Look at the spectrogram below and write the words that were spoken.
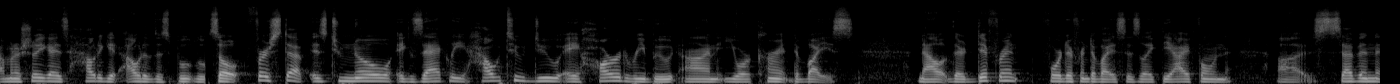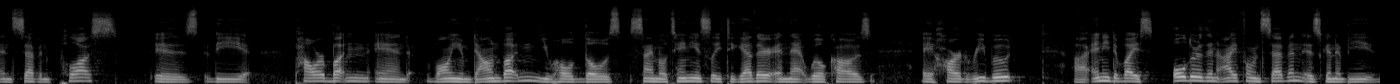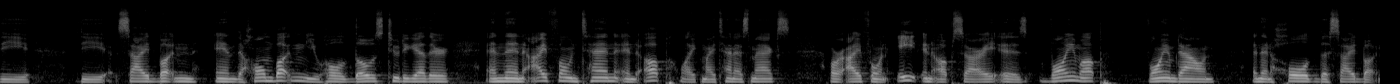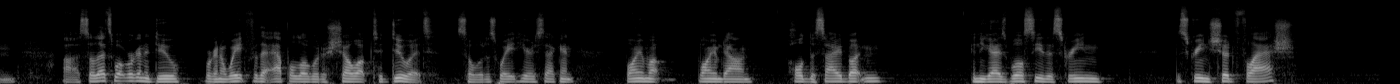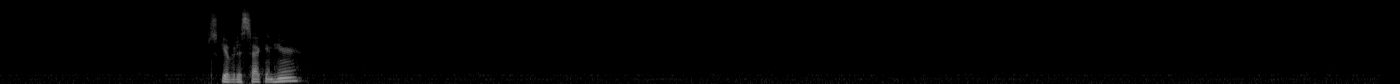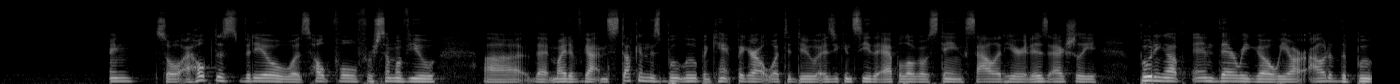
I'm going to show you guys how to get out of this boot loop. So first step is to know exactly how to do a hard reboot on your current device. Now they're different for different devices like the iPhone uh, 7 and 7 Plus is the power button and volume down button. You hold those simultaneously together and that will cause a hard reboot. Uh, any device older than iPhone 7 is going to be the the side button and the home button. You hold those two together, and then iPhone 10 and up, like my 10s Max, or iPhone 8 and up, sorry, is volume up, volume down, and then hold the side button. Uh, so that's what we're going to do. We're going to wait for the Apple logo to show up to do it. So we'll just wait here a second. Volume up, volume down, hold the side button, and you guys will see the screen. The screen should flash. Just give it a second here. So I hope this video was helpful for some of you uh, that might have gotten stuck in this boot loop and can't figure out what to do. As you can see, the Apple logo is staying solid here. It is actually booting up, and there we go. We are out of the boot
